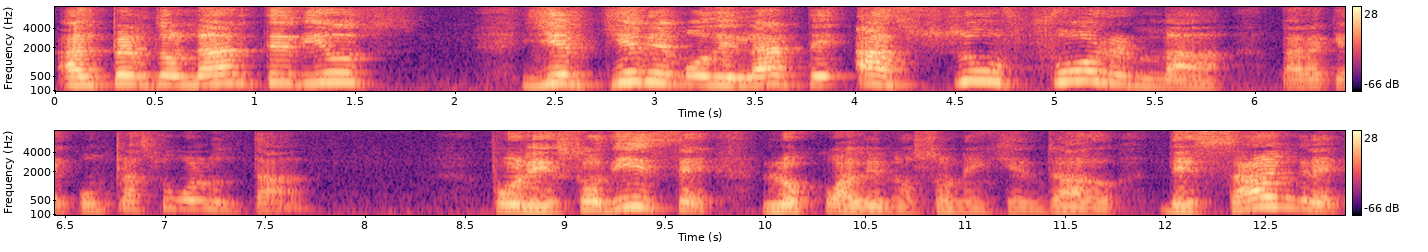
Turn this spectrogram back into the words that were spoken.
al perdonarte Dios. Y Él quiere modelarte a su forma para que cumpla su voluntad. Por eso dice, los cuales no son engendrados de sangre,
